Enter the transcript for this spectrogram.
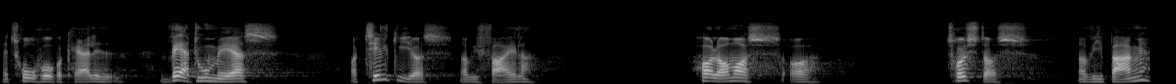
med tro, håb og kærlighed. Vær du med os og tilgiv os, når vi fejler. Hold om os og trøst os, når vi er bange,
